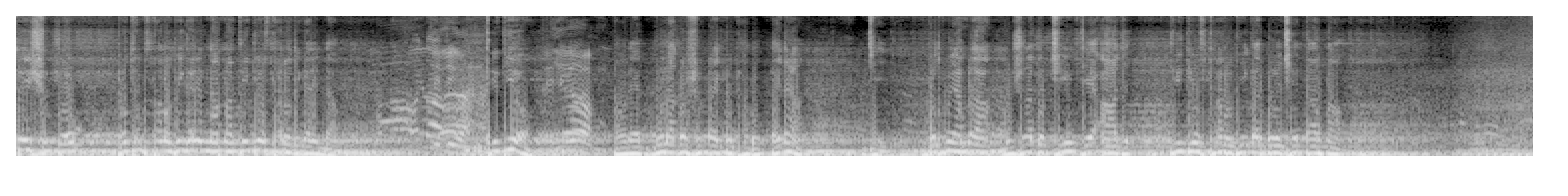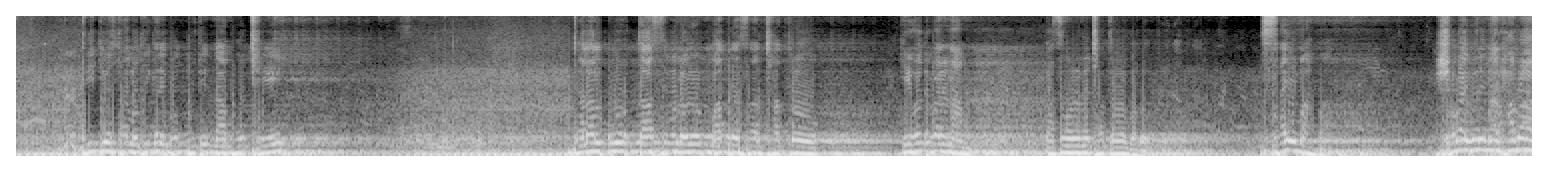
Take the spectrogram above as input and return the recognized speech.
শুরুতেই শুনব প্রথম স্থান অধিকারীর নাম না তৃতীয় স্থান অধিকারীর নাম? তৃতীয়। তাহলে মূল আকর্ষণটা একটু থাকুক তাই না? জি। প্রথমে আমরা ঘোষণা করছি যে আজ তৃতীয় স্থান অধিকার করেছে তার নাম তৃতীয় স্থান অধিকারী বন্ধুটির নাম হচ্ছে জালালপুর কাসিমুল আলম মাদ্রাসার ছাত্র। কি হতে পারে নাম? কাসিমুল আলমের ছাত্ররা বলো। সাই মাহমা সবাই বলি মার হাবা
